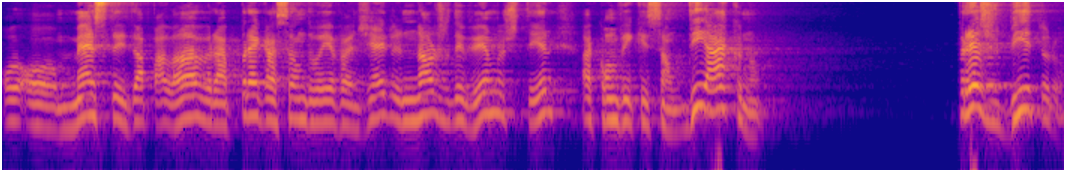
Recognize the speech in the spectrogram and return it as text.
o, o mestre da palavra, a pregação do evangelho, nós devemos ter a convicção. Diácono, presbítero,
